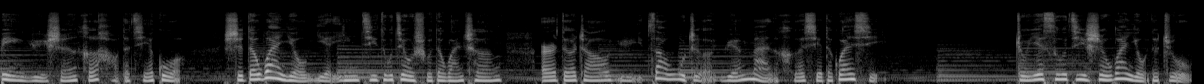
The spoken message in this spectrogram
并与神和好的结果，使得万有也因基督救赎的完成而得着与造物者圆满和谐的关系。主耶稣既是万有的主，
